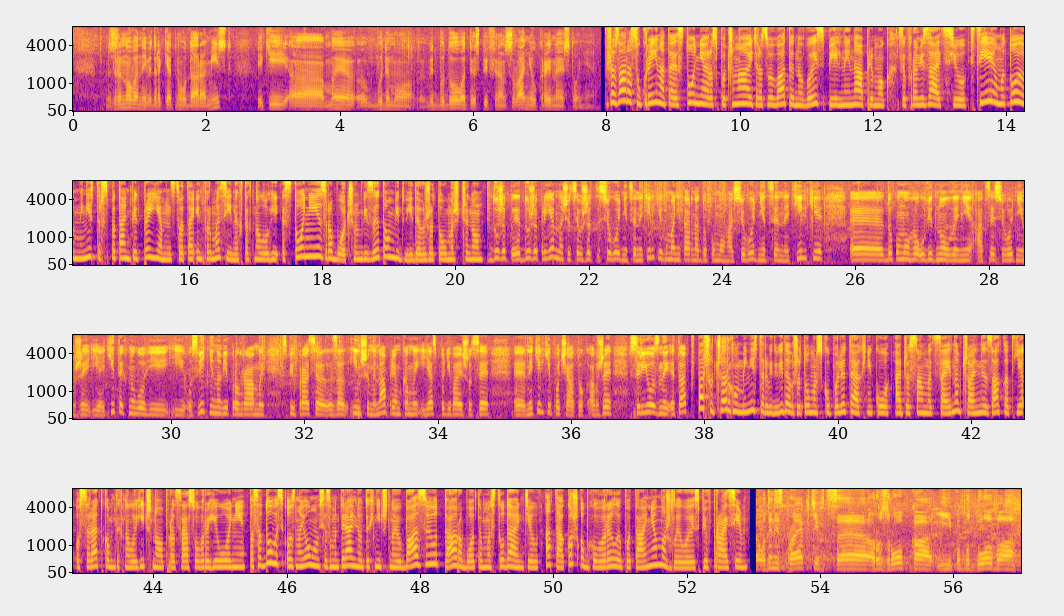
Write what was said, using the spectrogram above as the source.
Зруйнований від ракетного удара міст, який е, ми будемо відбудовувати у співфінансуванні Україна Естонія. Вже зараз Україна та Естонія розпочинають розвивати новий спільний напрямок цифровізацію. З цією метою міністр з питань підприємництва та інформаційних технологій Естонії з робочим візитом відвідав Житомирщину. Дуже дуже приємно, що це вже сьогодні. Це не тільки гуманітарна допомога. Сьогодні це не тільки е, допомога у відновленні, а це сьогодні вже і it технології, і освітні нові програми, співпраця за іншими напрямками. І я сподіваюся, що це е, не тільки початок, а вже серйозний етап. В першу чергу міністр відвідав Житомирську політехніку, адже саме цей навчальний заклад є осередком технологічного процесу в регіоні. Посадовець ознайомився з матеріально-технічною базою та роботами студентів, а також обговорили питання можливої співпраці. Один із проєктів це розробка і побудова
